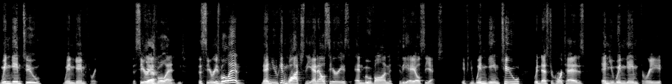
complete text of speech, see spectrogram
Win game 2, win game 3. The series yeah. will end. The series will end. Then you can watch the NL series and move on to the ALCS if you win game two with Nestor Cortes and you win game three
